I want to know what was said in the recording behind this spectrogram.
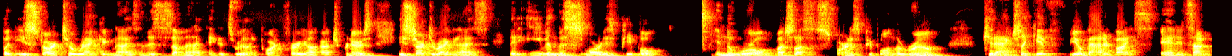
But you start to recognize, and this is something I think that's really important for young entrepreneurs. You start to recognize that even the smartest people in the world, much less the smartest people in the room, can actually give you know bad advice, and it's not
